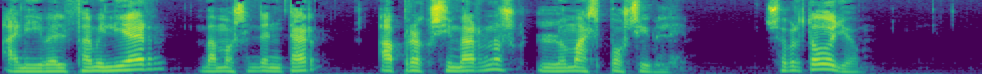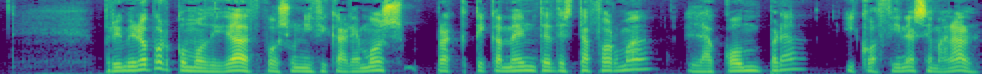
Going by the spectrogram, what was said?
a nivel familiar vamos a intentar aproximarnos lo más posible sobre todo yo. Primero por comodidad, pues unificaremos prácticamente de esta forma la compra y cocina semanal.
